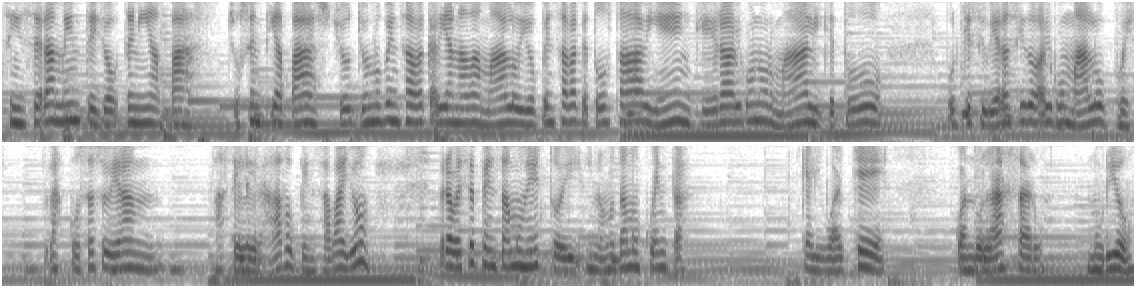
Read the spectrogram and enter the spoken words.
sinceramente yo tenía paz, yo sentía paz, yo, yo no pensaba que había nada malo, yo pensaba que todo estaba bien, que era algo normal y que todo porque si hubiera sido algo malo, pues las cosas se hubieran acelerado, pensaba yo. Pero a veces pensamos esto y, no nos damos cuenta que al igual que cuando Lázaro murió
